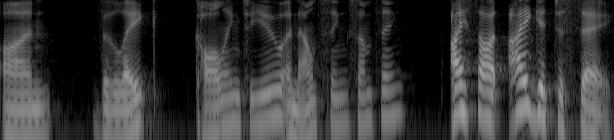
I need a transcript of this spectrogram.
on the lake calling to you, announcing something? I thought I get to say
